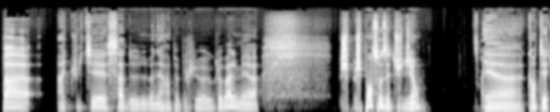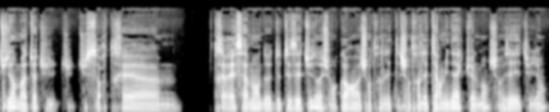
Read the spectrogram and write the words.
pas inculquer ça de, manière un peu plus globale, mais je, pense aux étudiants. Et quand tu es étudiant, bah, toi, tu, sors très, très récemment de, tes études. Je suis encore, je suis en train de les, je suis en train de les terminer actuellement. Je suis un vieil étudiant.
